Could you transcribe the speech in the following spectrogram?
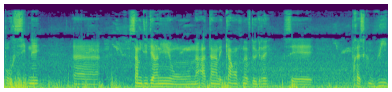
pour Sydney. Samedi dernier, on a atteint les 49 degrés. Presque 8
